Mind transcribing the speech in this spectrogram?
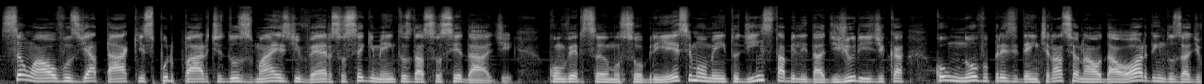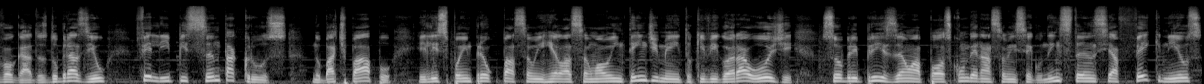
são alvos de ataques por parte dos mais diversos segmentos da sociedade. Conversamos sobre esse momento de instabilidade jurídica com o novo presidente nacional da Ordem dos Advogados do Brasil, Felipe Santa Cruz. No bate-papo, ele expõe preocupação em relação ao entendimento que vigora hoje sobre prisão após condenação em segunda instância, fake news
